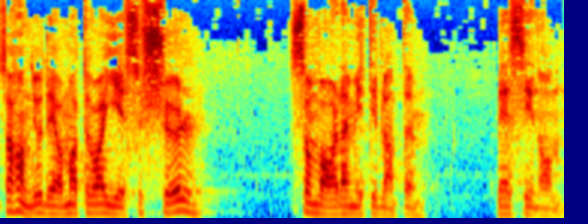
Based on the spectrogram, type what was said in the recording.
så, handler jo det om at det var Jesus sjøl som var der midt iblant dem med sin ånd.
